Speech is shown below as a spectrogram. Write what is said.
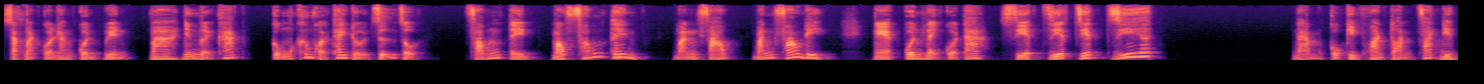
Sắc mặt của Lăng Quân Huyền và những người khác cũng không khỏi thay đổi dữ dội. Phóng tên, mau phóng tên, bắn pháo, bắn pháo đi. Nghe quân lệnh của ta, giết, giết, giết, giết. Đàm cổ kim hoàn toàn phát điên,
